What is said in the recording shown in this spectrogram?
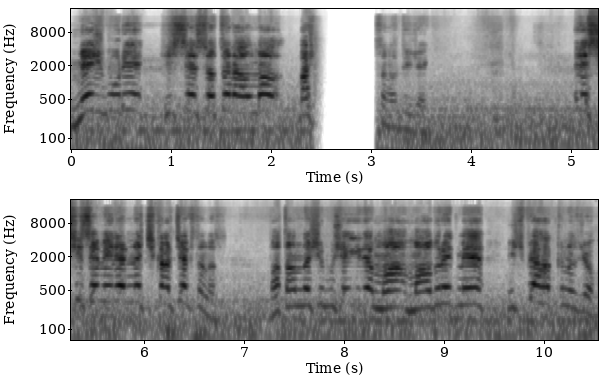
Mecburi hisse satın alma başlarsınız diyecek. Eski seviyelerine çıkartacaksınız. Vatandaşı bu şekilde ma- mağdur etmeye hiçbir hakkınız yok.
